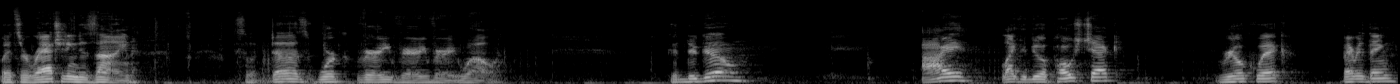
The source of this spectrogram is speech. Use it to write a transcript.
but it's a ratcheting design. So it does work very, very, very well. Good to go. I like to do a post check real quick of everything.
